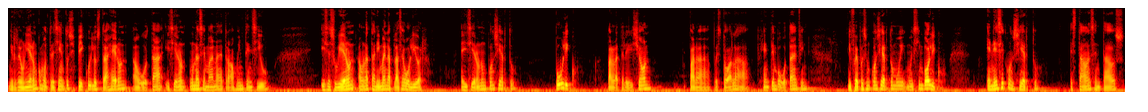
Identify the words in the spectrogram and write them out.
y reunieron como 300 y pico y los trajeron a Bogotá, hicieron una semana de trabajo intensivo y se subieron a una tarima en la Plaza Bolívar e hicieron un concierto público para la televisión, para pues toda la gente en Bogotá, en fin, y fue pues un concierto muy muy simbólico. En ese concierto estaban sentados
